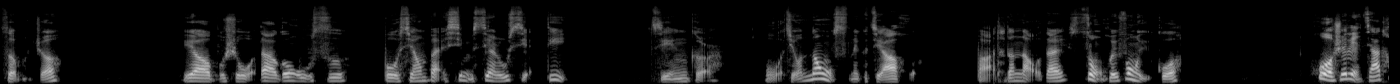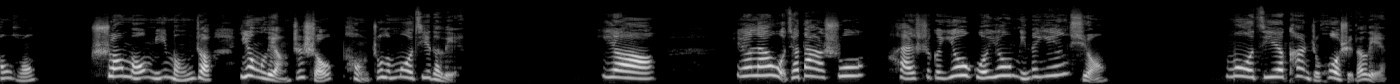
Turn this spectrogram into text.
怎么着？要不是我大公无私，不想百姓陷入险地，今个儿我就弄死那个家伙，把他的脑袋送回凤羽国。”祸水脸颊通红，双眸迷蒙着，用两只手捧住了墨迹的脸。哟，原来我家大叔还是个忧国忧民的英雄。墨迹看着祸水的脸，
